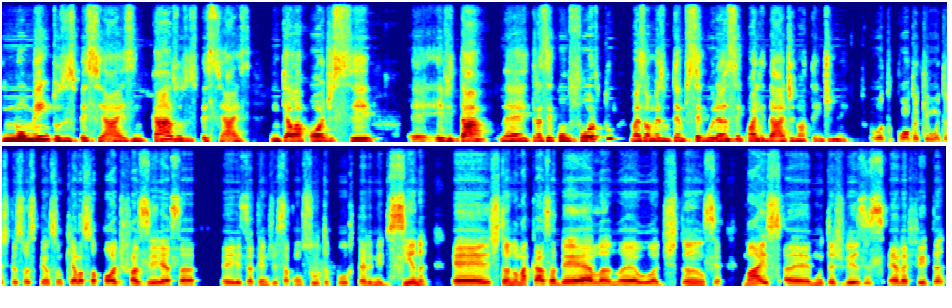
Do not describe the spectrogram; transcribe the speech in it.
em momentos especiais, em casos especiais, em que ela pode ser é, evitar né, e trazer conforto, mas ao mesmo tempo segurança e qualidade no atendimento. Outro ponto é que muitas pessoas pensam que ela só pode fazer essa, é, esse atendimento, essa consulta por telemedicina, é, estando na casa dela, não é, ou à distância, mas é, muitas vezes ela é feita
